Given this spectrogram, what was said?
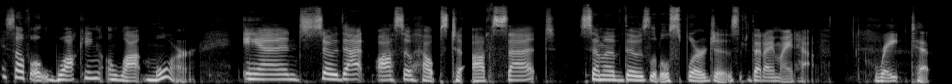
myself uh, walking a lot more. And so that also helps to offset some of those little splurges that I might have. Great tip.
